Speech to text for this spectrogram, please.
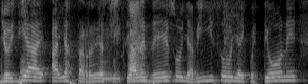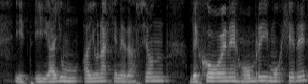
Y hoy día hay hasta redes sociales de eso, y avisos, y hay cuestiones, y, hay, un, hay una generación de jóvenes, hombres y mujeres,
